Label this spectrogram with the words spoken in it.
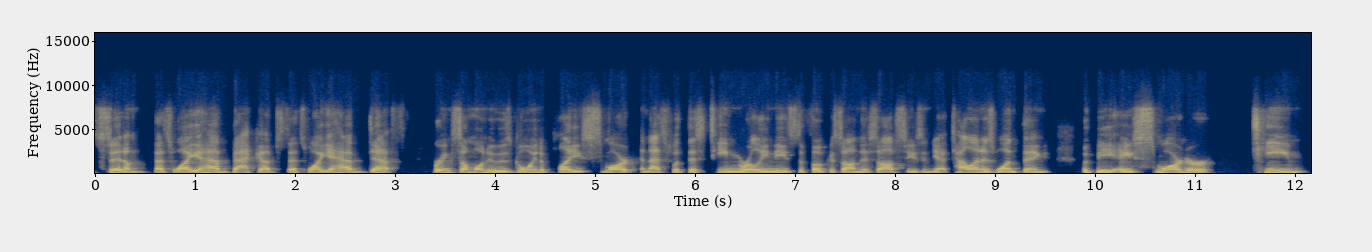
Sit them. That's why you have backups. That's why you have depth bring someone who is going to play smart. And that's what this team really needs to focus on this offseason. Yeah, talent is one thing, but be a smarter team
